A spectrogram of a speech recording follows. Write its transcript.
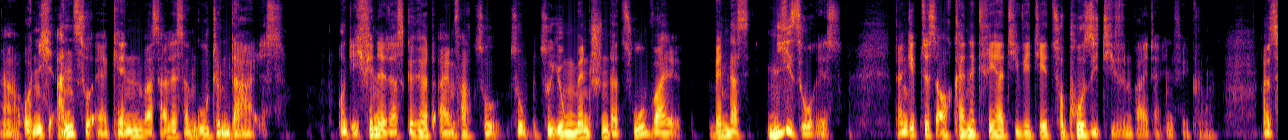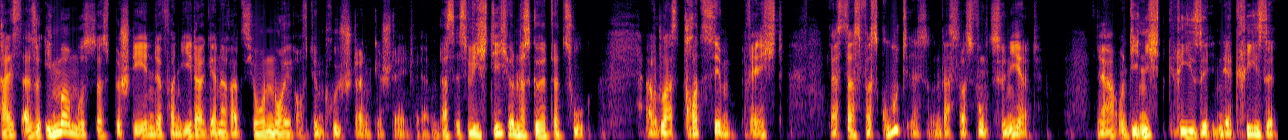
ja, und nicht anzuerkennen, was alles an Gutem da ist. Und ich finde, das gehört einfach zu, zu, zu jungen Menschen dazu, weil wenn das nie so ist, dann gibt es auch keine Kreativität zur positiven Weiterentwicklung. Das heißt also, immer muss das Bestehende von jeder Generation neu auf den Prüfstand gestellt werden. Das ist wichtig und das gehört dazu. Aber du hast trotzdem recht, dass das, was gut ist und das, was funktioniert, ja, und die Nicht-Krise in der Krise,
